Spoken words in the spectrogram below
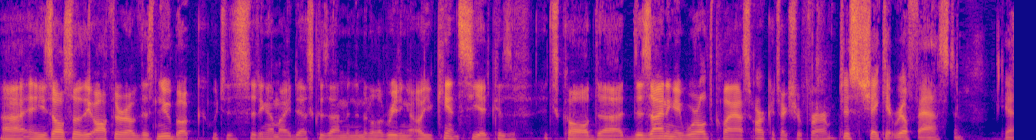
and he's also the author of this new book, which is sitting on my desk because I'm in the middle of reading it. Oh, you can't see it because it's called uh, "Designing a World Class Architecture Firm." Just shake it real fast, and yeah.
